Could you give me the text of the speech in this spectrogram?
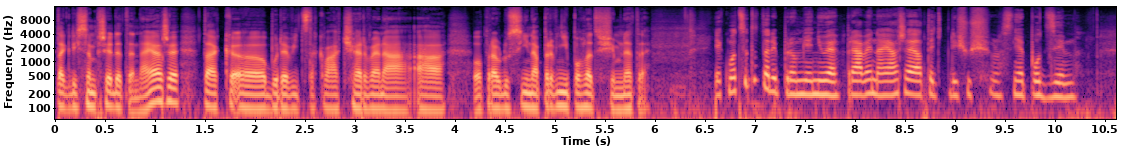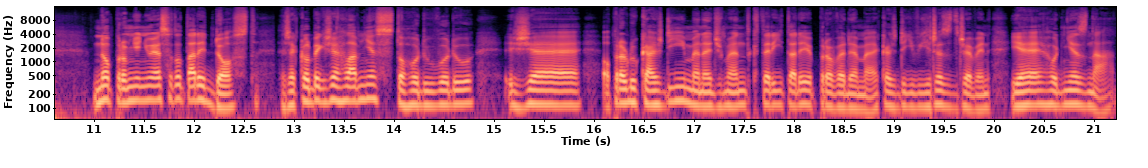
tak když sem přijedete na jaře, tak eh, bude víc taková červená a opravdu si ji na první pohled všimnete. Jak moc se to tady proměňuje právě na jaře a teď, když už vlastně podzim? No, proměňuje se to tady dost. Řekl bych, že hlavně z toho důvodu, že opravdu každý management, který tady provedeme, každý výřez dřevin, je hodně znát.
